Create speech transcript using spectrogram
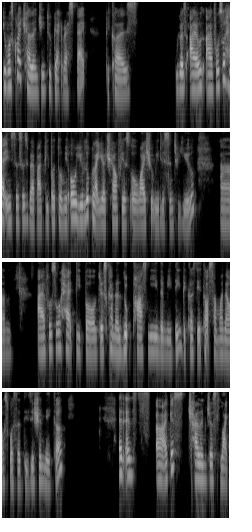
it was quite challenging to get respect because because I I've also had instances whereby people told me, "Oh, you look like you're 12 years old. Why should we listen to you?" Um, I've also had people just kind of look past me in the meeting because they thought someone else was a decision maker, and and uh, I guess challenges like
